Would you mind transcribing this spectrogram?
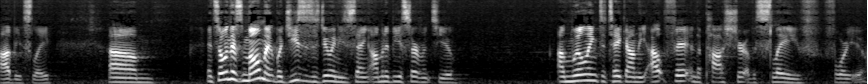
obviously. Um, and so in this moment, what Jesus is doing, he's saying, I'm going to be a servant to you. I'm willing to take on the outfit and the posture of a slave for you.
